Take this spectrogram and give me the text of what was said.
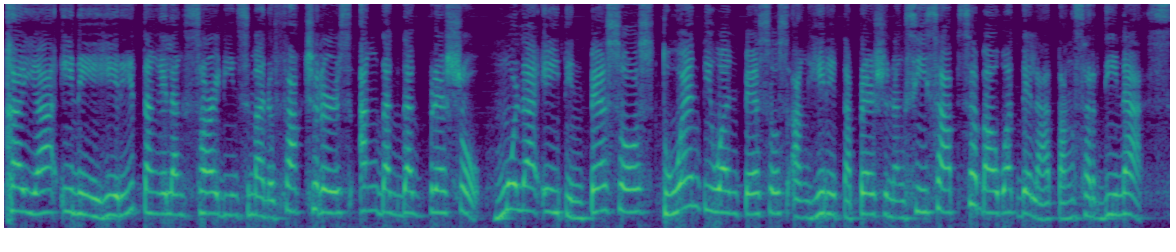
Kaya inihirit ng ilang sardines manufacturers ang dagdag presyo. Mula 18 pesos, 21 pesos ang hirit na presyo ng sisap sa bawat delatang sardinas.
